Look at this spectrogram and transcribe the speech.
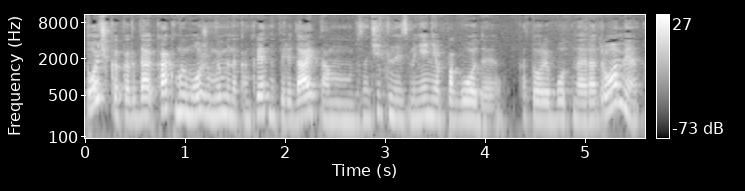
точка, когда, как мы можем именно конкретно передать там значительные изменения погоды, которые будут на аэродроме.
